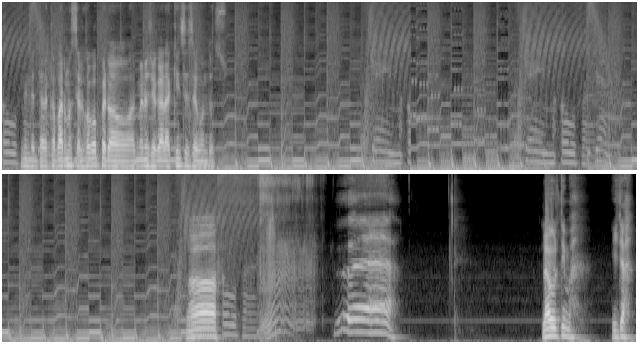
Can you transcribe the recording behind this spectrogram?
Voy a intentar acabarnos el juego, pero al menos llegar a 15 segundos. La última. Y ya.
